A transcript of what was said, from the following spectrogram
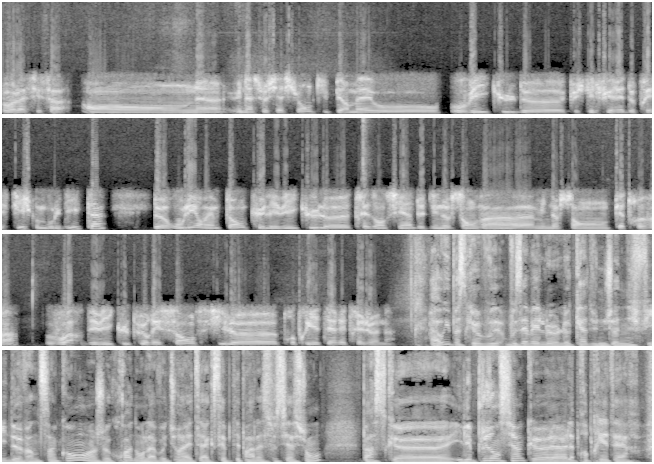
Voilà, c'est ça. On a une association qui permet aux, aux véhicules de, que de prestige, comme vous le dites, de rouler en même temps que les véhicules euh, très anciens de 1920 à 1980, voire des véhicules plus récents si le propriétaire est très jeune. Ah oui, parce que vous, vous avez le, le cas d'une jeune fille de 25 ans, je crois, dont la voiture a été acceptée par l'association parce que euh, il est plus ancien que la, la propriétaire.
